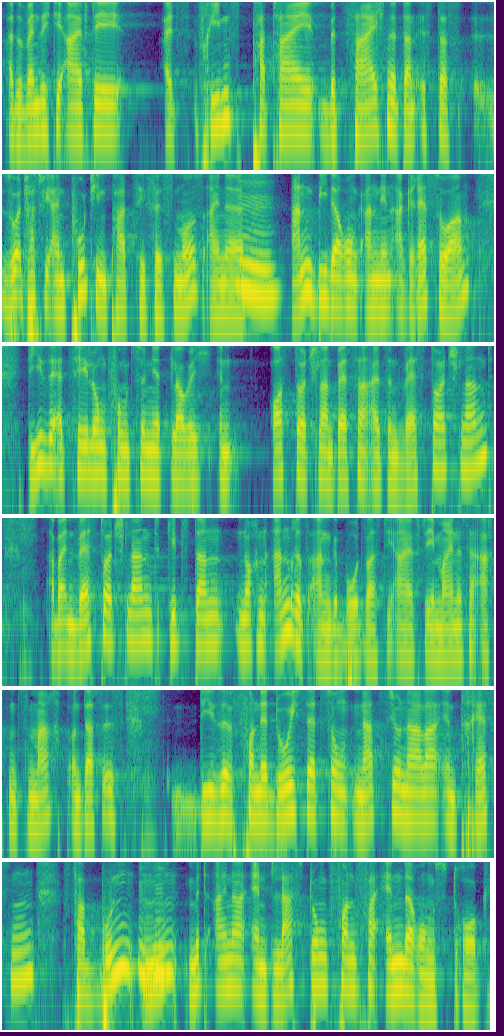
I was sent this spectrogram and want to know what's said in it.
Also wenn sich die AfD als Friedenspartei bezeichnet, dann ist das so etwas wie ein Putin-Pazifismus, eine mhm. Anbiederung an den Aggressor. Diese Erzählung funktioniert, glaube ich, in Ostdeutschland besser als in Westdeutschland. Aber in Westdeutschland gibt's dann noch ein anderes Angebot, was die AfD meines Erachtens macht. Und das ist diese von der Durchsetzung nationaler Interessen verbunden mhm. mit einer Entlastung von Veränderungsdruck,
